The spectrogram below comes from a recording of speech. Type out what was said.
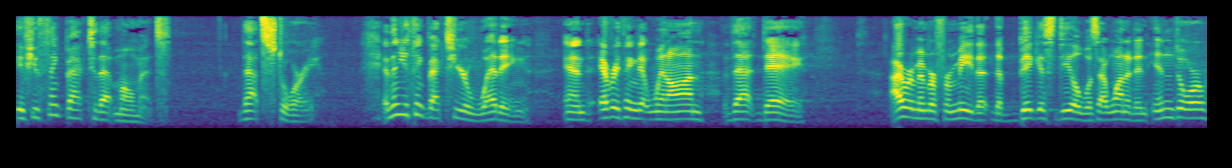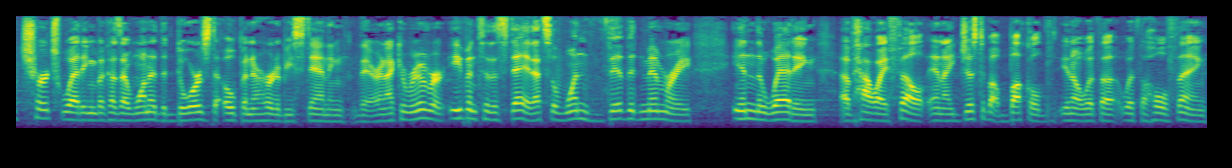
If you think back to that moment, that story, and then you think back to your wedding and everything that went on that day, I remember for me that the biggest deal was I wanted an indoor church wedding because I wanted the doors to open and her to be standing there. And I can remember even to this day, that's the one vivid memory in the wedding of how I felt. And I just about buckled, you know, with the, with the whole thing.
